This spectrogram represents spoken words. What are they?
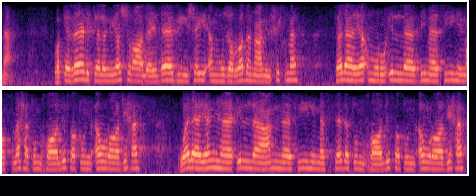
نعم. وكذلك لم يشرع لعباده شيئا مجردا عن الحكمة فلا يأمر إلا بما فيه مصلحة خالصة أو راجحة ولا ينهى إلا عما فيه مفسدة خالصة أو راجحة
